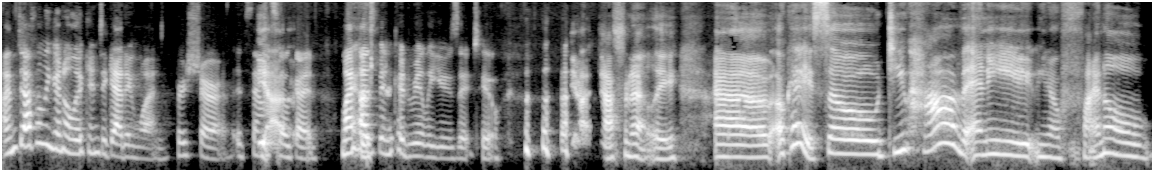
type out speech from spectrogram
I'm definitely going to look into getting one for sure. It sounds yeah, so good. My husband could really use it too. yeah, definitely. Uh, okay, so do you have any, you know, final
